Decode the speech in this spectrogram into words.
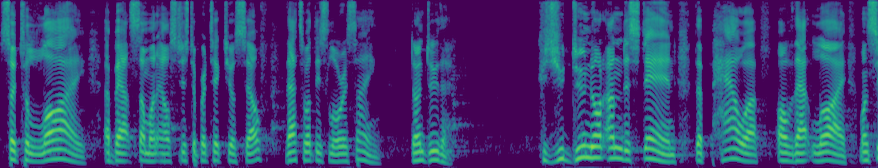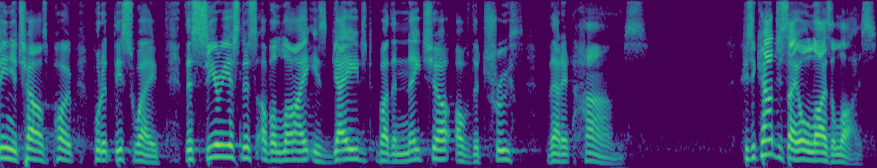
So, to lie about someone else just to protect yourself, that's what this law is saying. Don't do that because you do not understand the power of that lie. Monsignor Charles Pope put it this way The seriousness of a lie is gauged by the nature of the truth that it harms. Because you can't just say all lies are lies.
